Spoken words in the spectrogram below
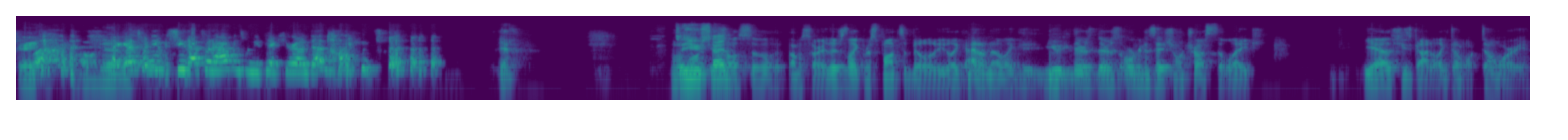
Hey, Well, I guess when you see that's what happens when you pick your own deadlines. Yeah. So you said- also I'm sorry, there's like responsibility. Like, I don't know, like you there's there's organizational trust that like, yeah, she's got it. Like, don't don't worry.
